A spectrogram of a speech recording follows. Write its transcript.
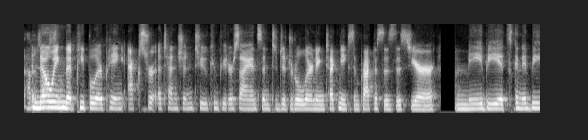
and knowing awesome. that people are paying extra attention to computer science and to digital learning techniques and practices this year, maybe it's going to be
